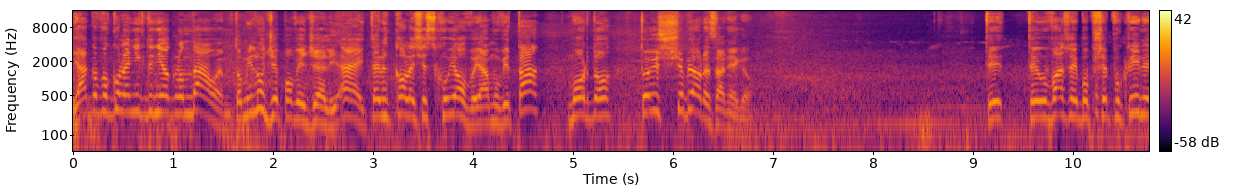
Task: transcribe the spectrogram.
Ja go w ogóle nigdy nie oglądałem. To mi ludzie powiedzieli, ej, ten koleś jest chujowy. Ja mówię, ta, mordo, to już się biorę za niego. Ty, ty uważaj, bo przepukliny,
